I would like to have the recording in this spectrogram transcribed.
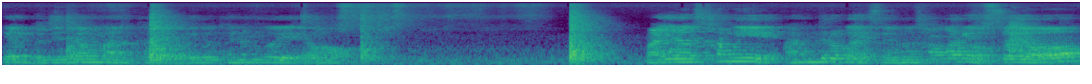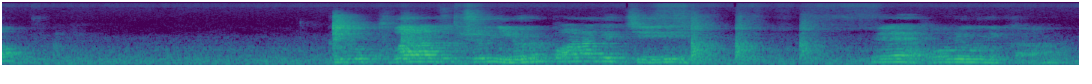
얘 무진장 많다요. 이거 되는 거예요. 마이너스 3이 안 들어가 있어요. 이건 상관이 없어요. 그리고 구간함수 준 이유는 뻔하겠지. 왜? 어려우니까.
